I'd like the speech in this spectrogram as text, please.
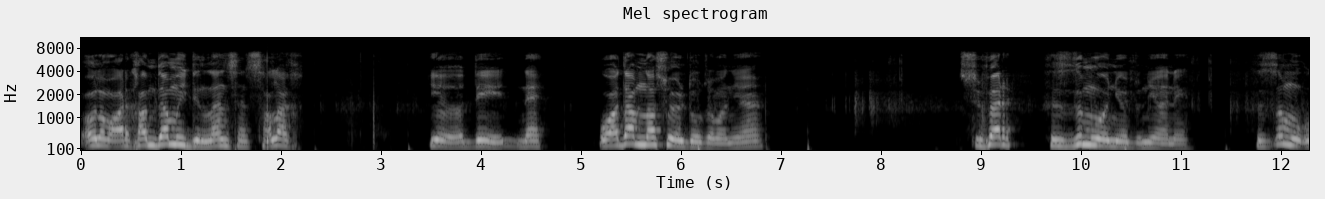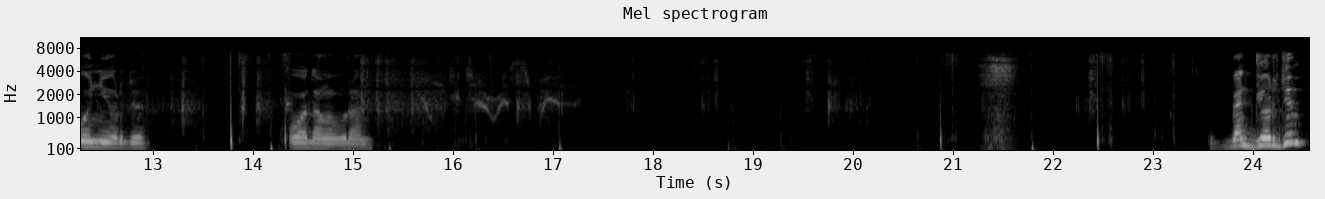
Oğlum arkamda mıydın lan sen salak? Yo değil ne? O adam nasıl öldü o zaman ya? Süper hızlı mı oynuyordun yani? Hızlı mı oynuyordu? O adamı vuran. Ben gördüm.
